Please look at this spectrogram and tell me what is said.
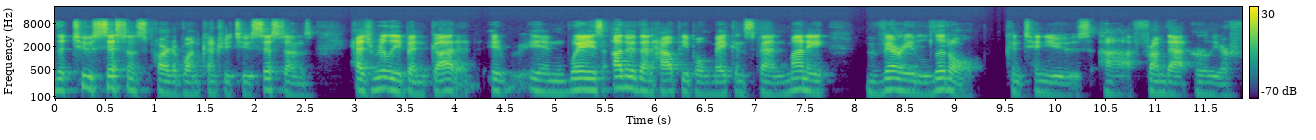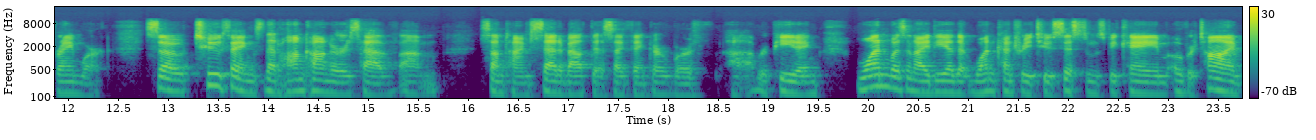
the two systems part of one country, two systems has really been gutted it, in ways other than how people make and spend money. Very little continues uh, from that earlier framework. So, two things that Hong Kongers have um, sometimes said about this, I think, are worth uh, repeating. One was an idea that one country, two systems became over time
